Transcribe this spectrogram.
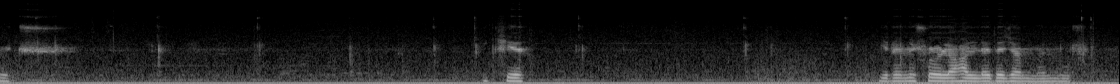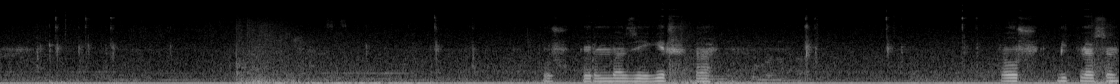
Üç. İki. Birini şöyle halledeceğim ben dur. Dur görünmezliğe gir. Heh. Dur bitmesin.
